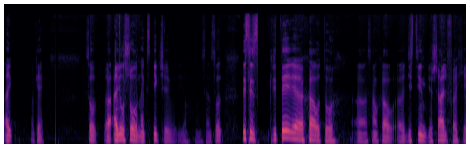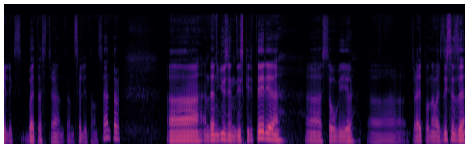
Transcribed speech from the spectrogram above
I okay. So uh, I will show next picture. You so this is criteria how to uh, somehow uh, distinguish alpha helix, beta strand, and soliton center. Uh, and then using these criteria, uh, so we uh, try to analyze. This is a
